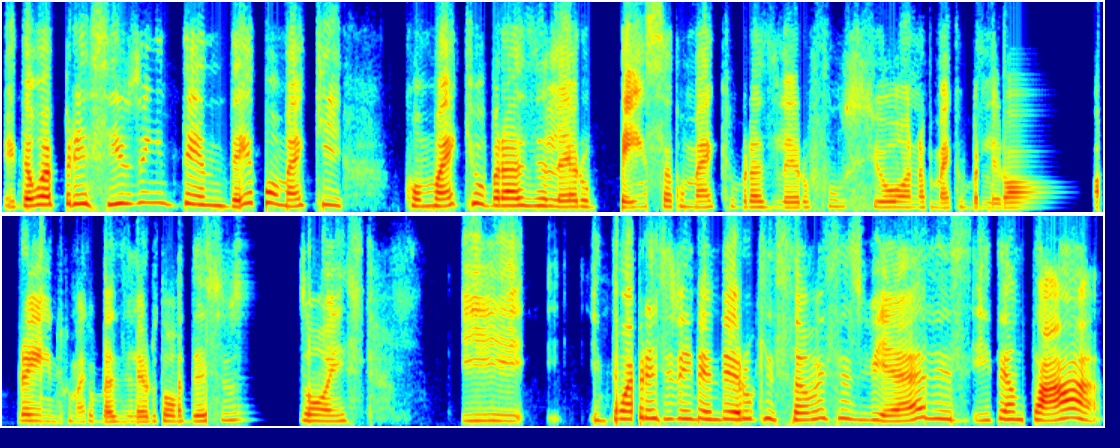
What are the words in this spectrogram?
Então é preciso entender como é que como é que o brasileiro pensa, como é que o brasileiro funciona, como é que o brasileiro aprende, como é que o brasileiro toma decisões. E então é preciso entender o que são esses vieses e tentar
